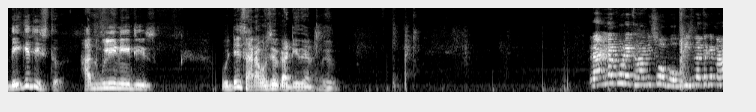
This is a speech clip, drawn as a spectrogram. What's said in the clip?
দেখেছিস তো হাত বুলিয়ে নিয়েছিস। ওইটাই সারা বছর কাটিয়ে দেন ভেবে। রান্না করে খা আমি শোবো বিছনা থেকে না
